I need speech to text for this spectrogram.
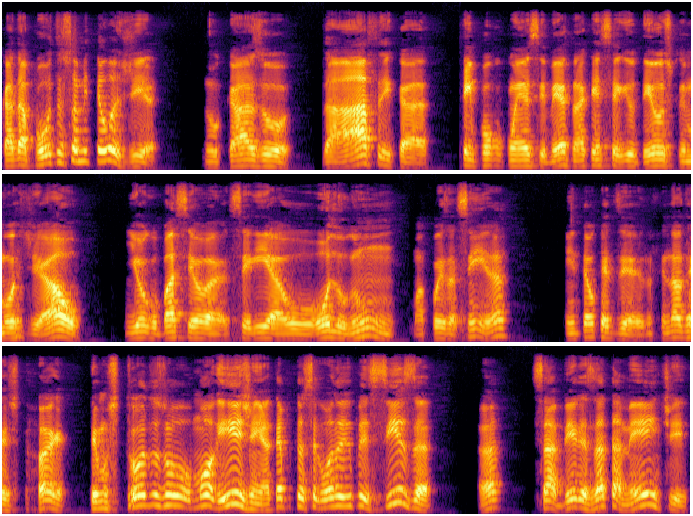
Cada povo tem sua mitologia. No caso da África, tem pouco conhecimento, né? quem seria o deus primordial, Yorubá seria o Olulum, uma coisa assim, né? Então, quer dizer, no final da história, temos todos uma origem, até porque o ser humano ele precisa né, saber exatamente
